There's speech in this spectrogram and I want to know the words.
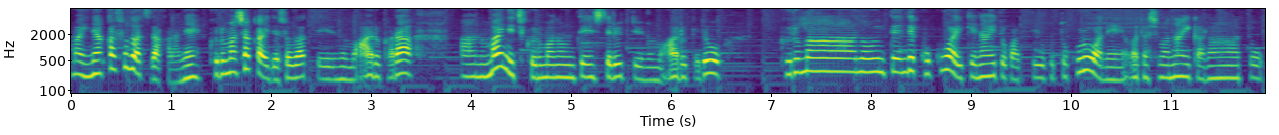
まあ、田舎育ちだからね車社会で育っているのもあるからあの毎日車の運転してるっていうのもあるけど車の運転でここはいけないとかっていうところはね、私はないかなと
